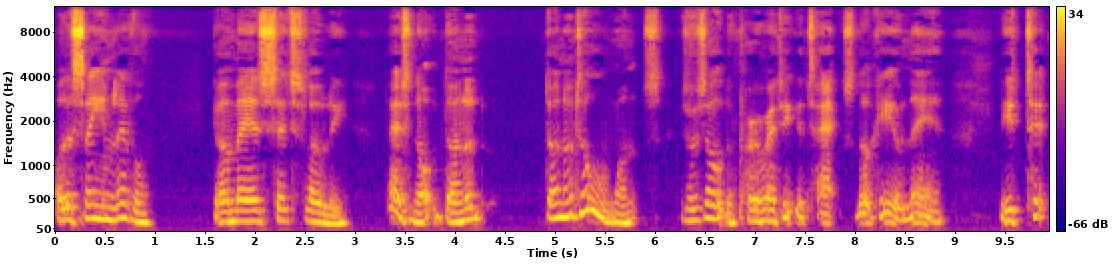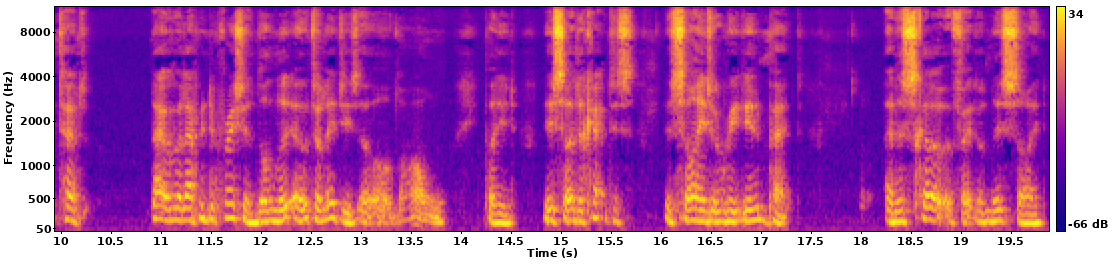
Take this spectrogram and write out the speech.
are the same level. Gomez said slowly, That's not done at, done at all once. As a result of periodic attacks. Look here and there. These tat that overlapping depression along the outer ledges of the hole. Pointed this side of the cactus, the signs of read impact, and the scallop effect on this side.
